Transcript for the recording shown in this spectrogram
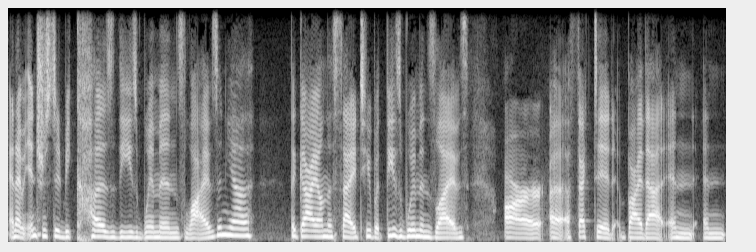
and i'm interested because these women's lives and yeah the guy on the side too but these women's lives are uh, affected by that and and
